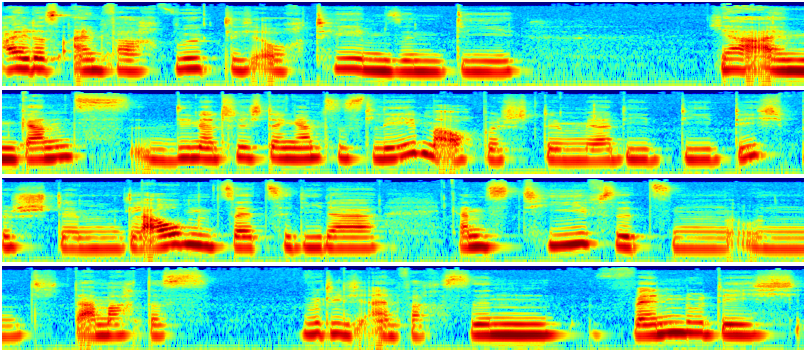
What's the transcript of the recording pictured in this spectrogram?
weil das einfach wirklich auch Themen sind, die ja, ein ganz, die natürlich dein ganzes Leben auch bestimmen, ja, die, die dich bestimmen, Glaubenssätze, die da ganz tief sitzen. Und da macht das wirklich einfach Sinn, wenn du dich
